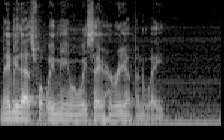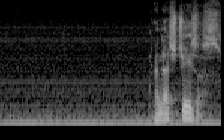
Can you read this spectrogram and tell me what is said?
Maybe that's what we mean when we say hurry up and wait. And that's Jesus.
